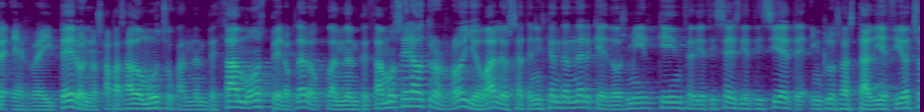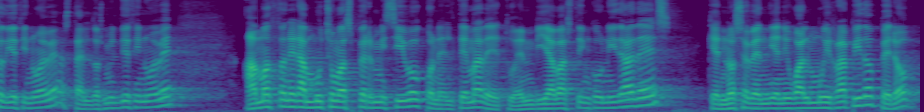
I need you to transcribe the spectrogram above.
eh, reitero, nos ha pasado mucho cuando empezamos, pero claro, cuando empezamos era otro rollo, ¿vale? O sea, tenéis que entender que 2015, 16, 17, incluso hasta 18, 19, hasta el 2019, Amazon era mucho más permisivo con el tema de tú enviabas 5 unidades, que no se vendían igual muy rápido, pero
